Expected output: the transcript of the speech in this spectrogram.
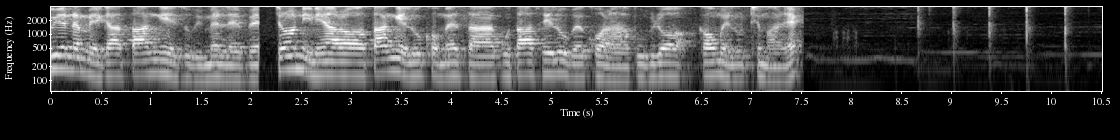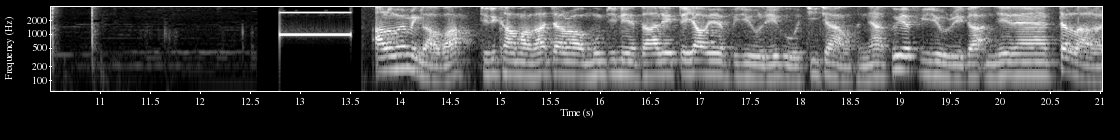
သူ့ရဲ့နာမည်ကသားငယ်ဆိုပေမဲ့လည်းပဲကျွန်တော်အနေနဲ့ကတော့သားငယ်လို့ခေါ်မဲ့စာကိုသားဆဲလို့ပဲခေါ်တာပူပြီးတော့ကောင်းမယ်လို့ထင်ပါတယ်အားလုံးပဲမင်္ဂလာပါဒီတစ်ခါမှာကကြတော့မွန်ပြည်နယ်သားလေးတယောက်ရဲ့ဗီဒီယိုလေးကိုကြည့်ကြအောင်ခင်ဗျာသူ့ရဲ့ဗီဒီယိုတွေကအမြဲတမ်းတက်လာတာ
